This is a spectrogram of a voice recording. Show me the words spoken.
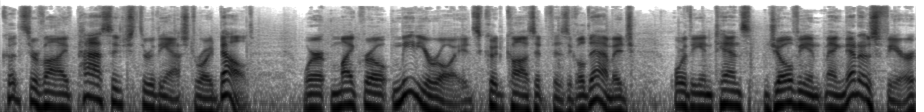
could survive passage through the asteroid belt, where micrometeoroids could cause it physical damage, or the intense Jovian magnetosphere,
